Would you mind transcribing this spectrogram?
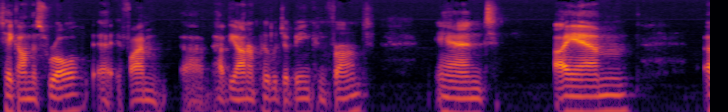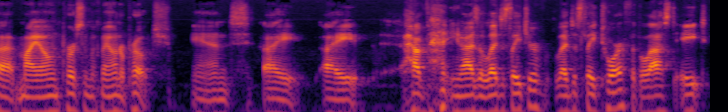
take on this role. Uh, if I'm uh, have the honor and privilege of being confirmed, and I am uh, my own person with my own approach, and I I have you know as a legislature legislator for the last eight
